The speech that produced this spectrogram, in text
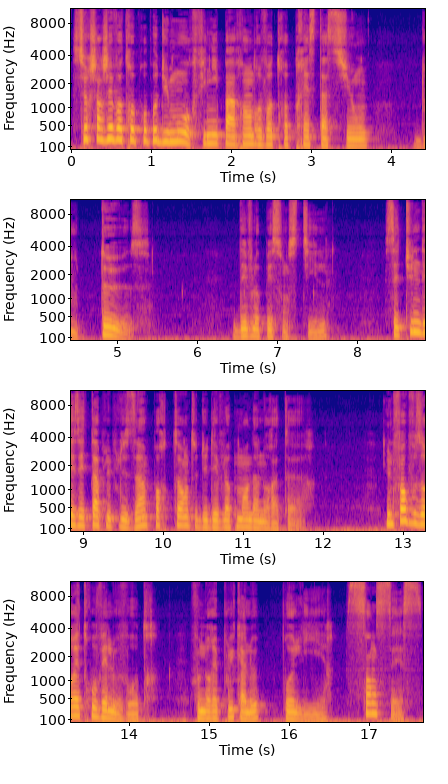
Surcharger votre propos d'humour finit par rendre votre prestation douteuse. Développer son style, c'est une des étapes les plus importantes du développement d'un orateur. Une fois que vous aurez trouvé le vôtre, vous n'aurez plus qu'à le polir sans cesse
